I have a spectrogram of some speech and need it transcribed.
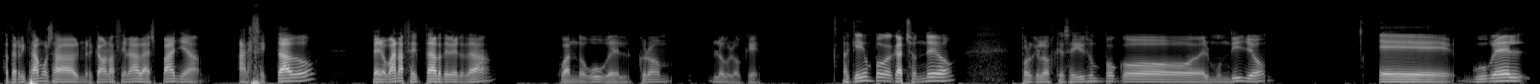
aterrizamos al mercado nacional, a España, han afectado, pero van a afectar de verdad cuando Google Chrome lo bloquee. Aquí hay un poco de cachondeo, porque los que seguís un poco el mundillo, eh, Google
